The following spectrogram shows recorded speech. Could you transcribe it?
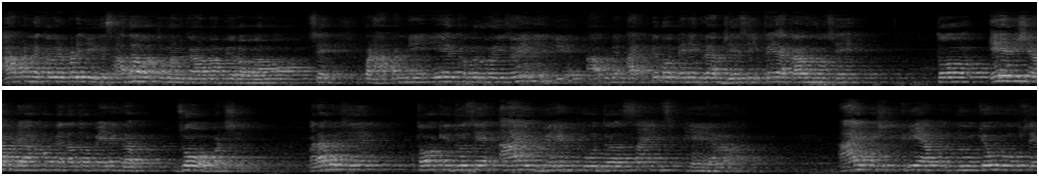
આપણને ખબર પડી ગઈ કે સાદા વર્તમાન કાળમાં ફેરવવાનો છે. પણ આપણને એ ખબર હોવી જોઈએ ને કે આપણે આ પેલો પેરેગ્રાફ જે છે એ કયા કાળનો છે? તો એ વિશે આપણે આખો પહેલા તો પેરેગ્રાફ જોવો પડશે. બરાબર છે? તો કીધું છે I went to the science fair I પછી ક્રિયાપદનું કેવું રૂપ છે?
